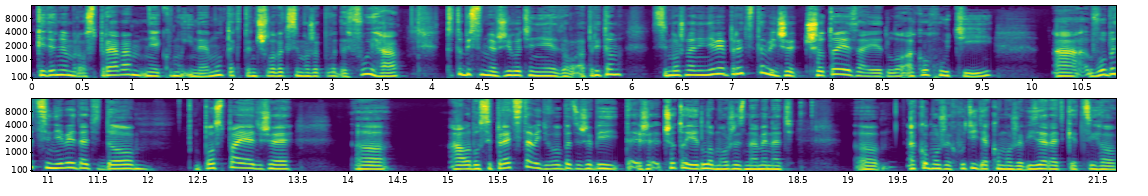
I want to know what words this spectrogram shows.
keď o ňom rozprávam niekomu inému, tak ten človek si môže povedať, fujha, toto by som ja v živote nejedol. A pritom si možno ani nevie predstaviť, že čo to je za jedlo, ako chutí a vôbec si nevie dať do, pospájať, že Uh, alebo si predstaviť vôbec, že by, že čo to jedlo môže znamenať, uh, ako môže chutiť, ako môže vyzerať, keď si ho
